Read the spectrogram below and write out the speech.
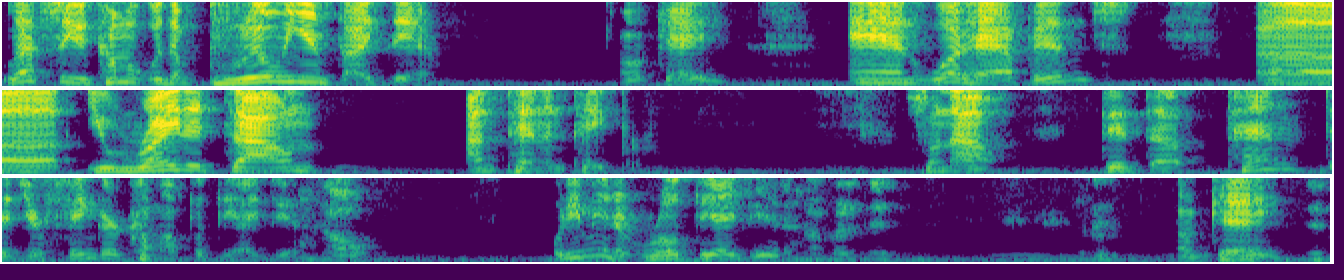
Let's say you come up with a brilliant idea, okay? And what happens? Uh, you write it down on pen and paper. So now, did the pen, did your finger come up with the idea? No, What do you mean? It wrote the idea. No, but it did. Okay. It Did-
